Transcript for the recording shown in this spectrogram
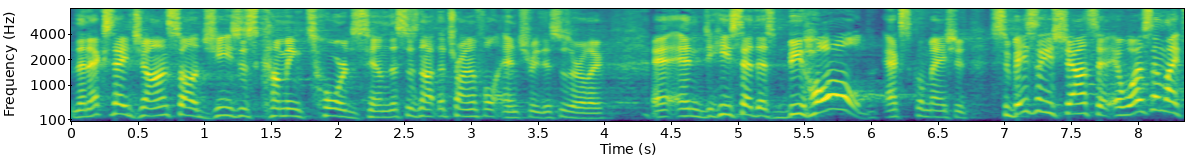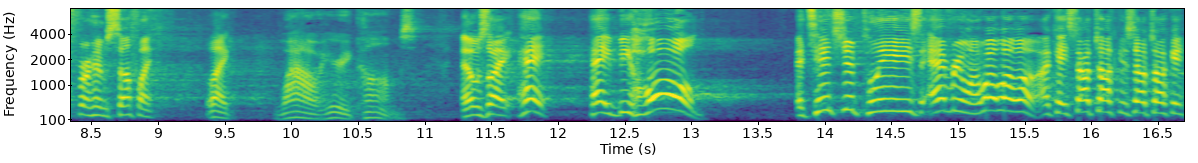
The next day John saw Jesus coming towards him. This is not the triumphal entry, this is earlier. And, and he said this, Behold! Exclamation. So basically he shouts it. It wasn't like for himself, like, like, wow, here he comes. It was like, hey, hey, behold! Attention, please, everyone. Whoa, whoa, whoa. Okay, stop talking, stop talking.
